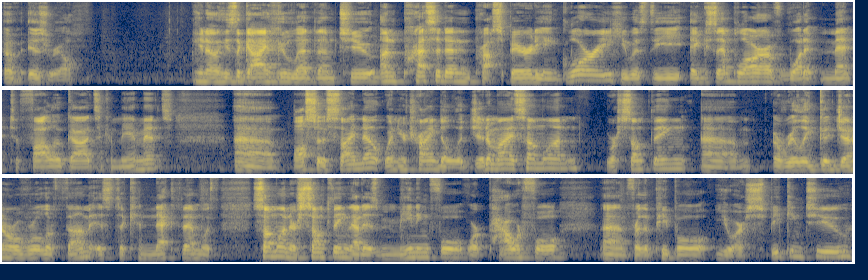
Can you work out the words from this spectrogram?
of Israel. You know, he's the guy who led them to unprecedented prosperity and glory. He was the exemplar of what it meant to follow God's commandments. Um, also, side note, when you're trying to legitimize someone or something, um, a really good general rule of thumb is to connect them with someone or something that is meaningful or powerful um, for the people you are speaking to.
